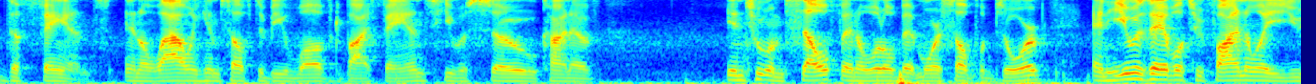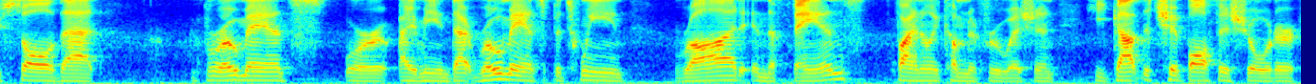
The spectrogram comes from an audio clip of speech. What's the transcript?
the fans and allowing himself to be loved by fans. He was so kind of into himself and a little bit more self-absorbed and he was able to finally you saw that bromance or I mean that romance between Rod and the fans finally come to fruition. He got the chip off his shoulder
